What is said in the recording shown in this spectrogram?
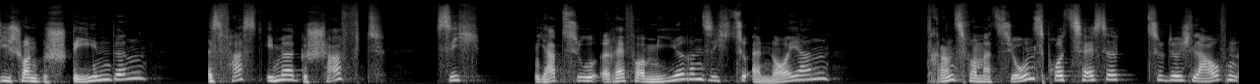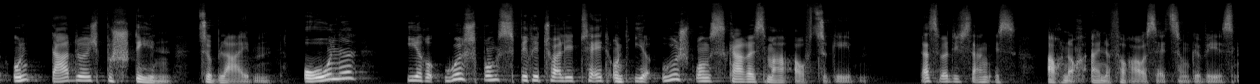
die schon bestehenden es fast immer geschafft, sich ja zu reformieren, sich zu erneuern, Transformationsprozesse zu durchlaufen und dadurch bestehen zu bleiben, ohne ihre Ursprungsspiritualität und ihr Ursprungscharisma aufzugeben. Das würde ich sagen, ist auch noch eine Voraussetzung gewesen.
